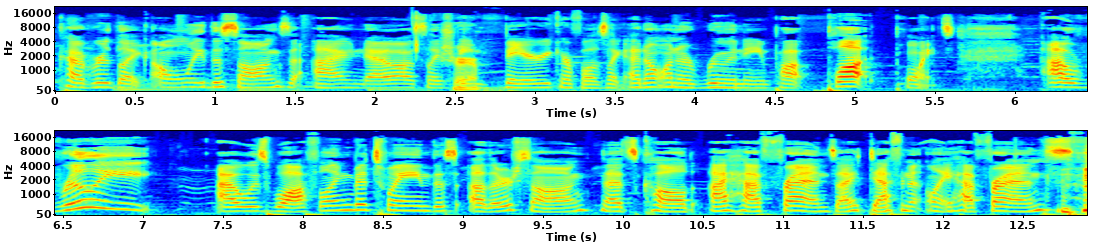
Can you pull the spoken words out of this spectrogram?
covered like only the songs that I know. I was like Sure. being very careful. I was like, I don't want to ruin any pop- plot points. I really, I was waffling between this other song that's called "I Have Friends." I definitely have friends.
